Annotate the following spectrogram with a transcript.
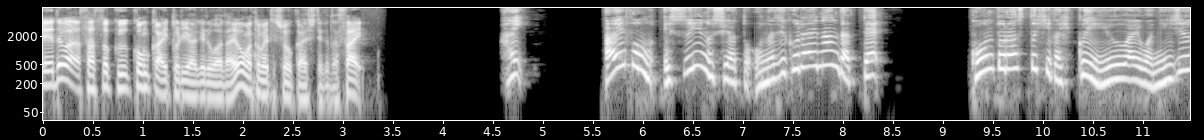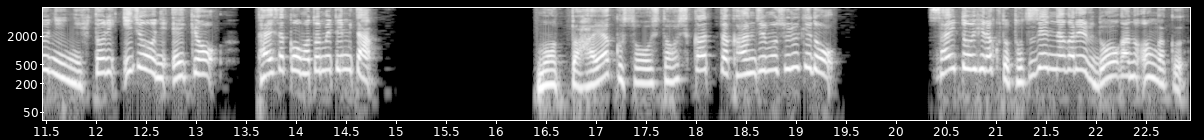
えーでは早速今回取り上げる話題をまとめて紹介してください。はい。iPhone SE のシェアと同じぐらいなんだって。コントラスト比が低い UI は20人に1人以上に影響。対策をまとめてみた。もっと早くそうして欲しかった感じもするけど、サイトを開くと突然流れる動画の音楽、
